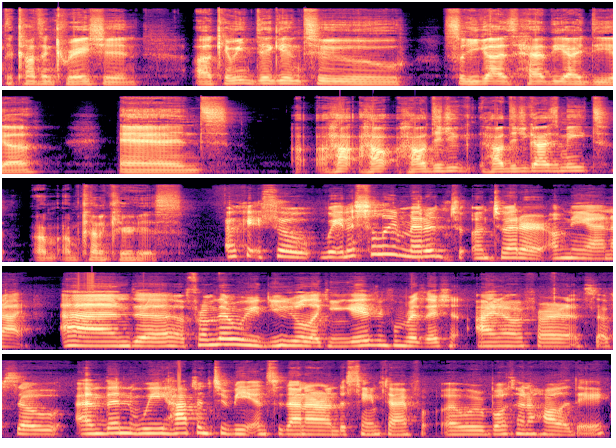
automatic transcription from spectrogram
the content creation, uh, can we dig into so you guys had the idea and uh, how how how did you how did you guys meet? I'm I'm kind of curious. Okay, so we initially met on, t- on Twitter, Omnia and I, and uh, from there we usually like engage in conversation. I know her and stuff. So and then we happened to be in Sudan around the same time. For, uh, we were both on a holiday,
